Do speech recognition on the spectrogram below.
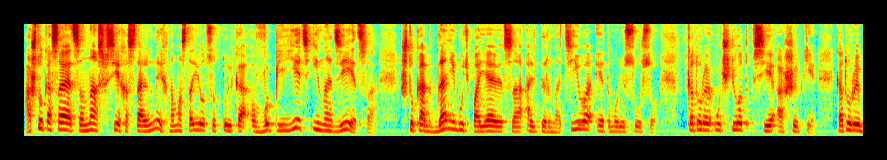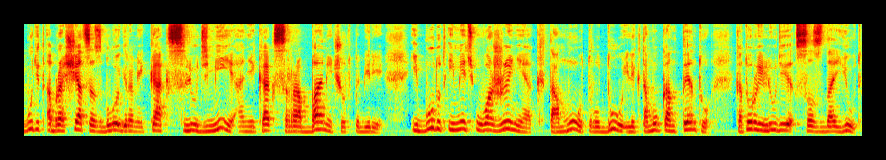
А что касается нас всех остальных, нам остается только вопиеть и надеяться, что когда-нибудь появится альтернатива этому ресурсу, которая учтет все ошибки, которая будет обращаться с блогерами как с людьми, а не как с рабами, черт побери, и будут иметь уважение к тому труду или к тому контенту, который люди создают,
